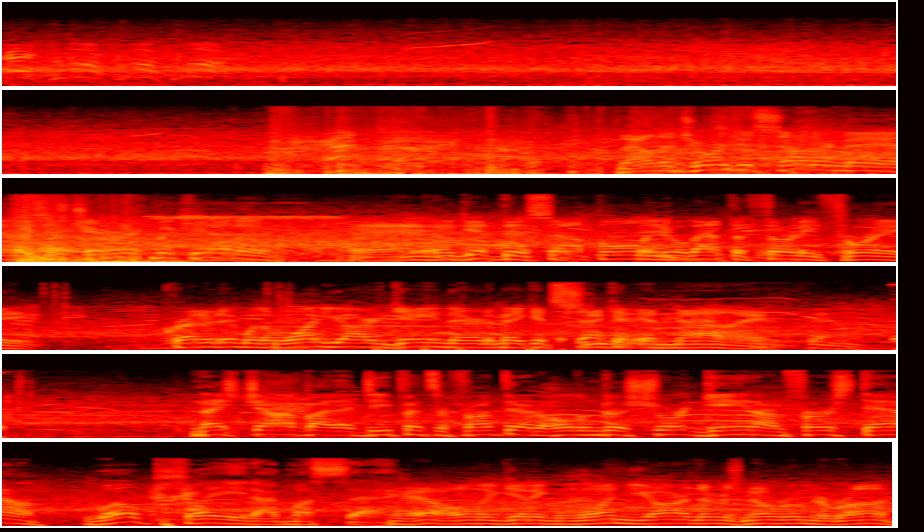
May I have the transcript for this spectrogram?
Hey, come on, come on, come on. Now the Georgia Southern man, this is Jerick McKinnon. And he'll get this up only to about the 33. Credit him with a one-yard gain there to make it second and nine. Nice job by that defensive front there to hold him to a short gain on first down. Well played, I must say. Yeah, only getting one yard. There was no room to run.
